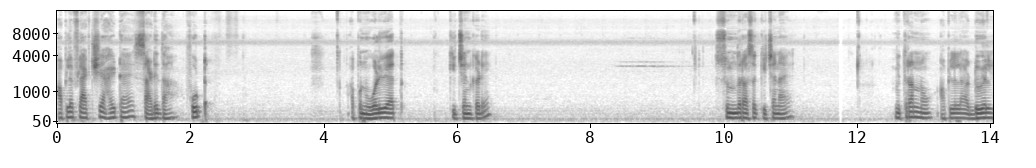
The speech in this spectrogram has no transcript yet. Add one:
आपल्या फ्लॅटची हाईट आहे साडेदहा फूट. आपण वळूयात किचनकडे सुंदर असं किचन आहे. मित्रांनो आपल्याला ड्युएल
